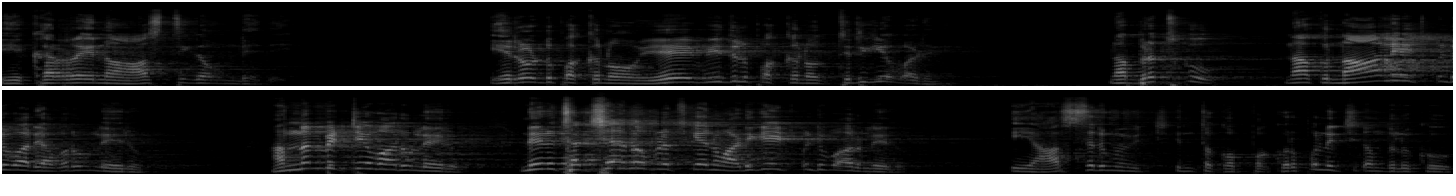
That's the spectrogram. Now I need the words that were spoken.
ఈ కర్రైన ఆస్తిగా ఉండేది. ఏ రోడ్డు పక్కనో ఏ వీధుల పక్కనో తిరిగేవాడిని. నా బ్రతుకు నాకు నానేటువంటి వారు ఎవరూ లేరు. అన్నం పెట్టేవారు లేరు. నేను చచ్చానో బ్రతికానో అడిగేటువంటి వారు లేరు. ఈ ఆశ్రమం ఇంత గొప్ప కృపనిచ్చినందులకు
